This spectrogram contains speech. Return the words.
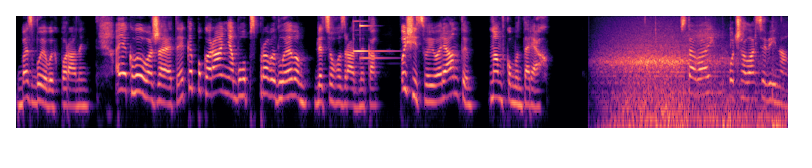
Без бойових поранень. А як ви вважаєте, яке покарання було б справедливим для цього зрадника? Пишіть свої варіанти нам в коментарях. Вставай, почалася війна.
